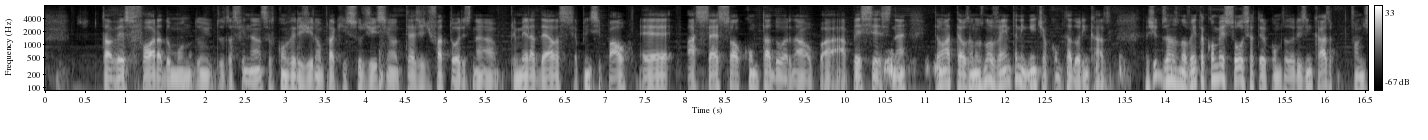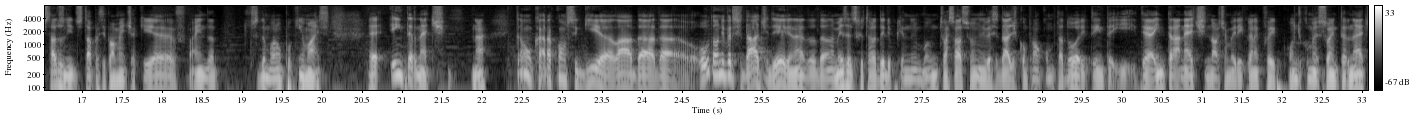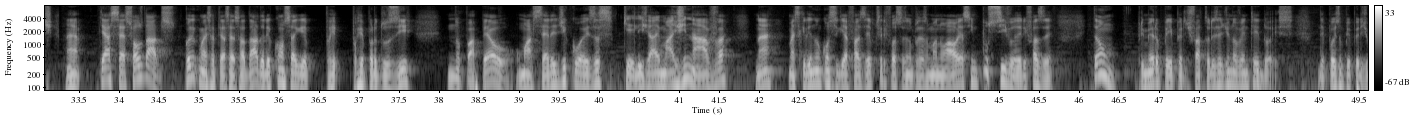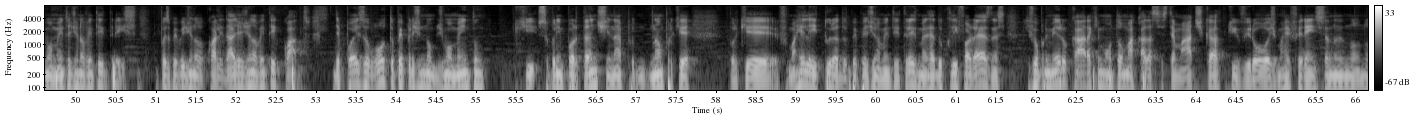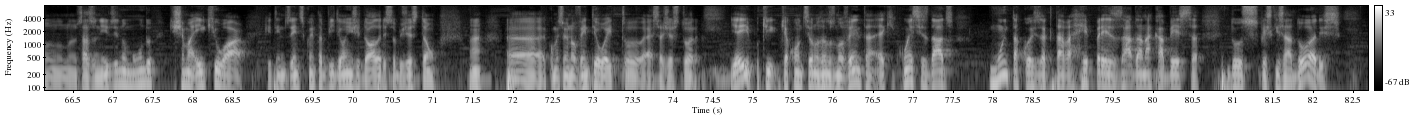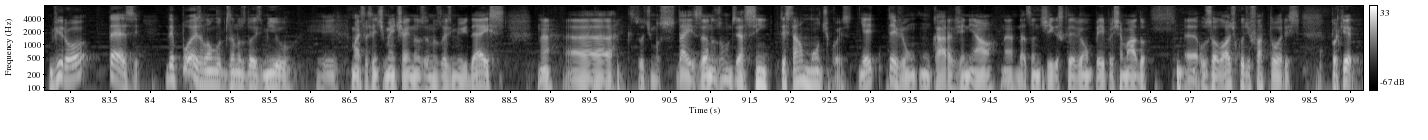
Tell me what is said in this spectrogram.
talvez fora do mundo das finanças, convergiram para que surgissem uma tese de fatores. Né? A primeira delas, a principal, é acesso ao computador, né? a PCs. Né? Então, até os anos 90, ninguém tinha computador em casa. A partir dos anos 90, começou-se a ter computadores em casa, falando dos Estados Unidos, tá? principalmente aqui, é, ainda se demorou um pouquinho mais. É, internet né? Então o cara conseguia lá da, da ou da universidade dele, né? Da, da mesa de escritório dele, porque é muito mais fácil uma universidade comprar um computador e ter, e ter a intranet norte-americana, que foi onde começou a internet, né? Ter acesso aos dados. Quando ele começa a ter acesso a dados, ele consegue re reproduzir no papel uma série de coisas que ele já imaginava, né? Mas que ele não conseguia fazer porque se ele fosse fazer um processo manual ia ser impossível dele fazer. Então, primeiro paper de fatores é de 92, depois um paper de momento é de 93, depois o paper de qualidade é de 94, depois o outro paper de, de momentum que super importante, né? Não porque porque foi uma releitura do PP de 93, mas é do Clifford Esnes, que foi o primeiro cara que montou uma casa sistemática que virou hoje uma referência no, no, no, nos Estados Unidos e no mundo, que chama AQR, que tem 250 bilhões de dólares sob gestão. Né? Uh, começou em 98 essa gestora. E aí, o que, que aconteceu nos anos 90 é que com esses dados, muita coisa que estava represada na cabeça dos pesquisadores virou tese. Depois, ao longo dos anos 2000 e mais recentemente aí nos anos 2010, né, uh, os últimos 10 anos, vamos dizer assim, testaram um monte de coisa. E aí teve um, um cara genial, né, das antigas, que escreveu um paper chamado uh, O Zoológico de Fatores. Porque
